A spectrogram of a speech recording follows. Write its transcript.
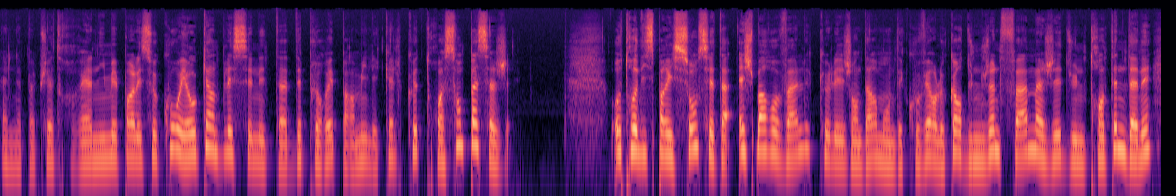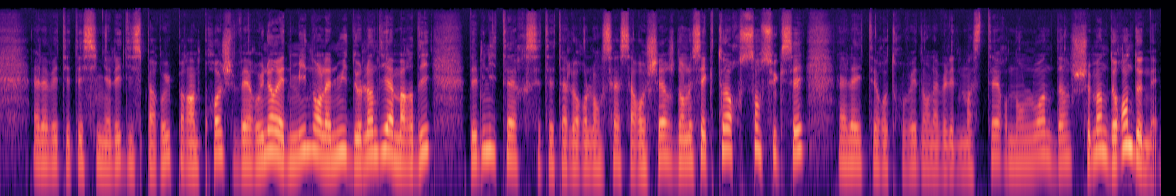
Elle n'a pas pu être réanimée par les secours et aucun blessé n'est à déplorer parmi les quelques 300 passagers. Autre disparition, c'est à Eschbaroval que les gendarmes ont découvert le corps d'une jeune femme âgée d'une trentaine d'années. Elle avait été signalée disparue par un proche vers une heure et demie dans la nuit de lundi à mardi. Des militaires s'étaient alors lancés à sa recherche dans le secteur sans succès. Elle a été retrouvée dans la vallée de Master, non loin d'un chemin de randonnée.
